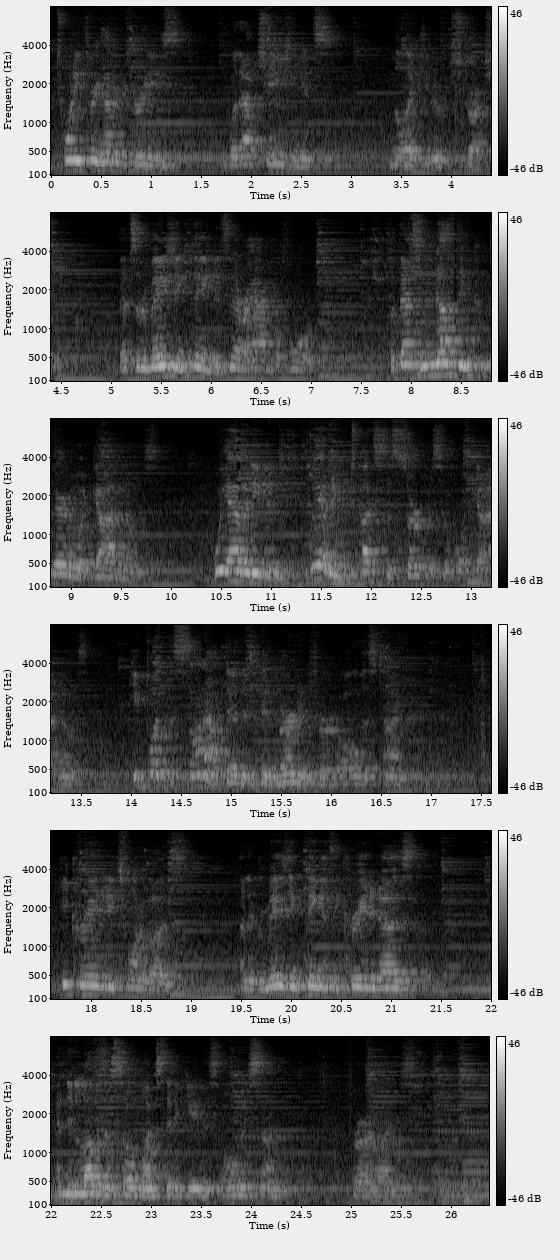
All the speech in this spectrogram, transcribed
2,300 degrees without changing its molecular structure. That's an amazing thing. It's never happened before. But that's nothing compared to what God knows. We haven't even we haven't even touched the surface of what God knows. He put the sun out there that's been burning for all this time. He created each one of us. And the amazing thing is he created us and then loves us so much that he gave his only son for our lives.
